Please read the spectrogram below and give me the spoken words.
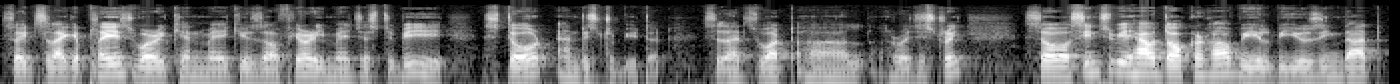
So it's like a place where you can make use of your images to be stored and distributed. So that's what uh, registry. So since we have docker hub we will be using that.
